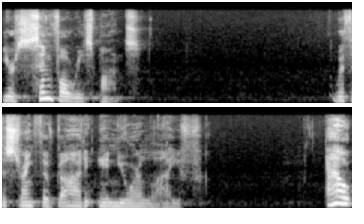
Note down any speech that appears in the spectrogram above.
your sinful response with the strength of God in your life. Out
